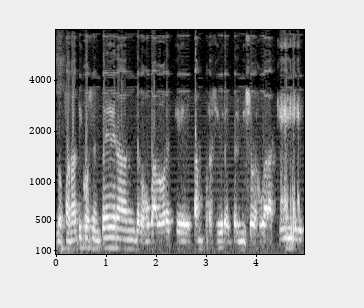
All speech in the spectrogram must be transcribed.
los fanáticos se enteran de los jugadores que están por recibir el permiso de jugar aquí,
